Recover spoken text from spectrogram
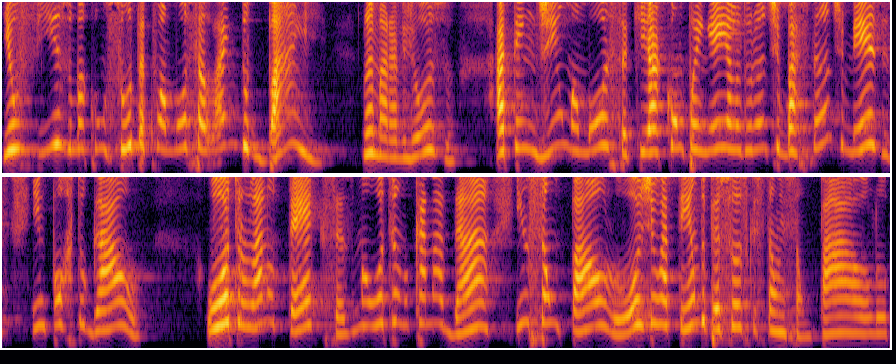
E eu fiz uma consulta com a moça lá em Dubai. Não é maravilhoso? Atendi uma moça que acompanhei ela durante bastante meses em Portugal. O outro lá no Texas, uma outra no Canadá, em São Paulo. Hoje eu atendo pessoas que estão em São Paulo,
